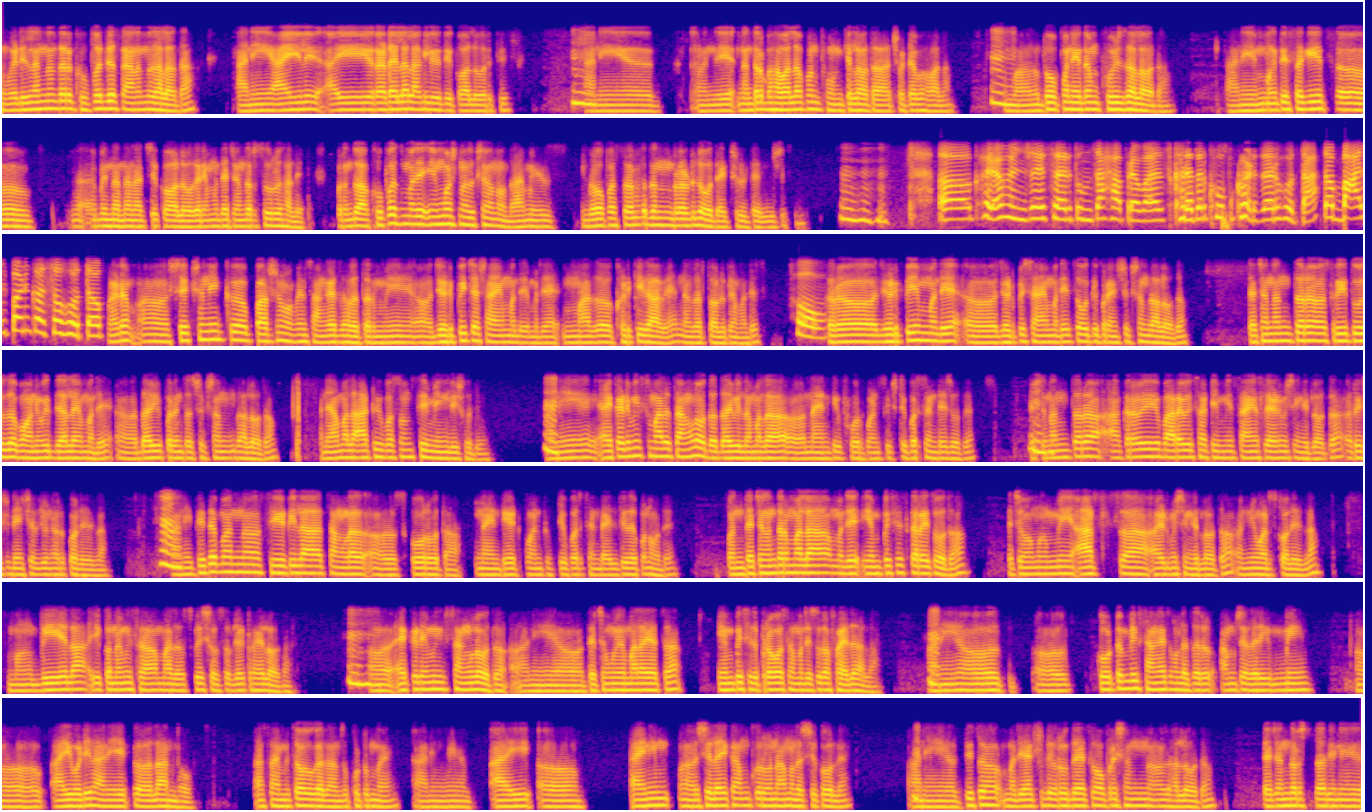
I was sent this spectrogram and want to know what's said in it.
वडिलांना तर खूपच जास्त आनंद झाला होता. आणि आई आई रडायला लागली होती कॉलवरती आणि म्हणजे नंतर भावाला पण फोन केला होता छोट्या भावाला. मग तो पण एकदम खुश झाला होता. आणि मग ते सगळीच अभिनंदनाचे कॉल वगैरे मग त्याच्यानंतर सुरू झाले. परंतु हा खूपच म्हणजे इमोशनल क्षण होता. आम्ही जवळपास सर्वजण रडलो होतो ऍक्च्युली त्या दिवशी. अ, खरं म्हणजे सर तुमचा हा प्रवास खरं तर खूप खडतर होता. तर बालपण कसं होतं? मॅडम अ, शैक्षणिक अ, पार्श्वभूमी सांगायचं झालं तर मी अ, झेडपीच्या शाळेमध्ये म्हणजे माझं खडकी गाव आहे नगर तालुक्यामध्ये हो. तर अ, झेडपीमध्ये अ, झेडपी शाळेमध्ये चौथीपर्यंत शिक्षण झालं होतं. त्याच्यानंतर अ, श्री तुळजाभवानी विद्यालयामध्ये अ, दहावीपर्यंत शिक्षण झालं होतं. आणि आम्हाला आठवीपासून सेमी इंग्लिश होती. आणि अकॅडमिक्स माझं चांगलं होतं. दहावीला मला ninety four point sixty percentage होते. त्याच्यानंतर अकरावी बारावीसाठी मी सायन्सला ॲडमिशन घेतलं होतं रेसिडेन्शियल ज्युनियर कॉलेजला आणि तिथे पण सीईटीला चांगला स्कोर होता. Ninety eight point fifty percentile तिथे पण होते. पण त्याच्यानंतर मला म्हणजे एम पी सीच करायचं होतं. त्याच्यामुळे मग मी आर्ट्सचा ॲडमिशन घेतलं होतं न्यू आर्ट्स कॉलेजला मग बी एला इकॉनॉमिक्स हा माझा स्पेशल सब्जेक्ट राहिला होता. अकॅडमिक चांगलं होतं. आणि अ, त्याच्यामुळे मला याचा एम पी सी प्रवासामध्ये सुद्धा फायदा झाला. आणि कौटुंबिक सांगायचं म्हटलं तर आमच्या घरी मी आई वडील आणि एक लहान भाऊ असं आम्ही चौघ जणांचं कुटुंब आहे. आणि आई आईने शिलाई काम करून आम्हाला शिकवलं आहे आणि तिचं म्हणजे ॲक्च्युली हृदयाचं ऑपरेशन झालं होतं. त्याच्यानंतर सुद्धा तिने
